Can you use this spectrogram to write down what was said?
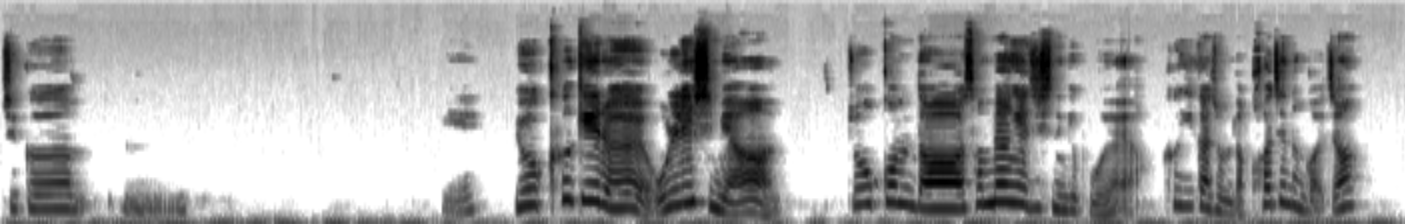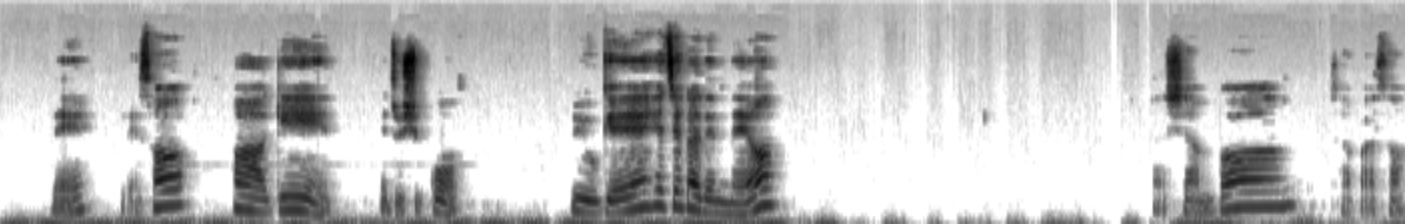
지금 음, 예, 요 크기를 올리시면 조금 더 선명해지시는 게 보여요. 크기가 좀 더 커지는 거죠. 네, 그래서 확인 해주시고 이게 해제가 됐네요. 다시 한번 잡아서.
